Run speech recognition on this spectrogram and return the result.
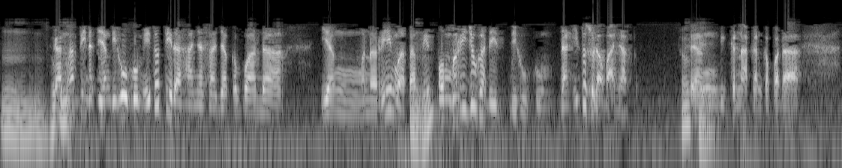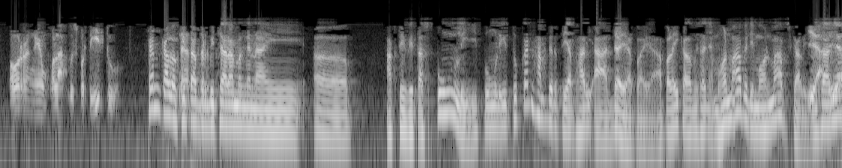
Hmm, hmm. Hukum- Karena tidak yang dihukum itu tidak hanya saja kepada yang menerima, tapi Hmm. pemberi juga di, dihukum. Dan itu sudah banyak Oke. yang dikenakan kepada orang yang pelaku seperti itu. Kan kalau Nah, kita berbicara mengenai eh, aktivitas pungli, pungli itu kan hampir tiap hari ada ya Pak ya. Apalagi kalau misalnya, mohon maaf ini, mohon maaf sekali. Ya, misalnya,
